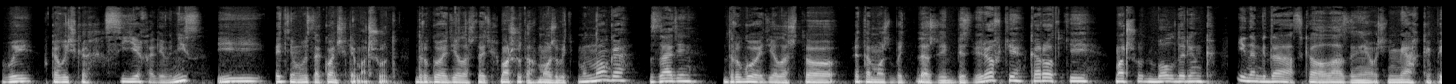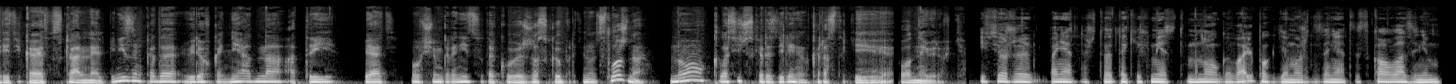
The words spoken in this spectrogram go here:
вы в кавычках съехали вниз, и этим вы закончили маршрут. Другое дело, что этих маршрутов может быть много за день, Другое дело, что это может быть даже без веревки короткий маршрут болдеринг, Иногда скалолазание очень мягко перетекает в скальный альпинизм, когда веревка не одна, а три, пять. В общем, границу такую жесткую протянуть сложно, но классическое разделение как раз таки водные веревки. И все же понятно, что таких мест много в Альпах, где можно заняться скалолазанием,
